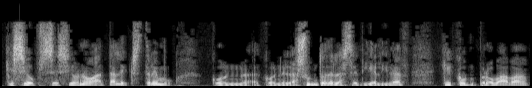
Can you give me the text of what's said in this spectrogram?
que se obsesionó a tal extremo con, el asunto de la serialidad que comprobaba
